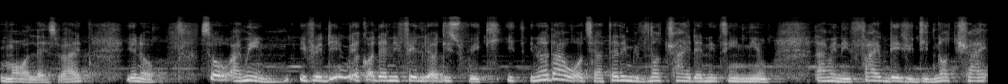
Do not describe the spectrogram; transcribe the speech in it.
more or less right? You know so i mean if you didn't record any failure this week it, in other words you're telling me you've not tried anything new. I mean in five days you did not try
